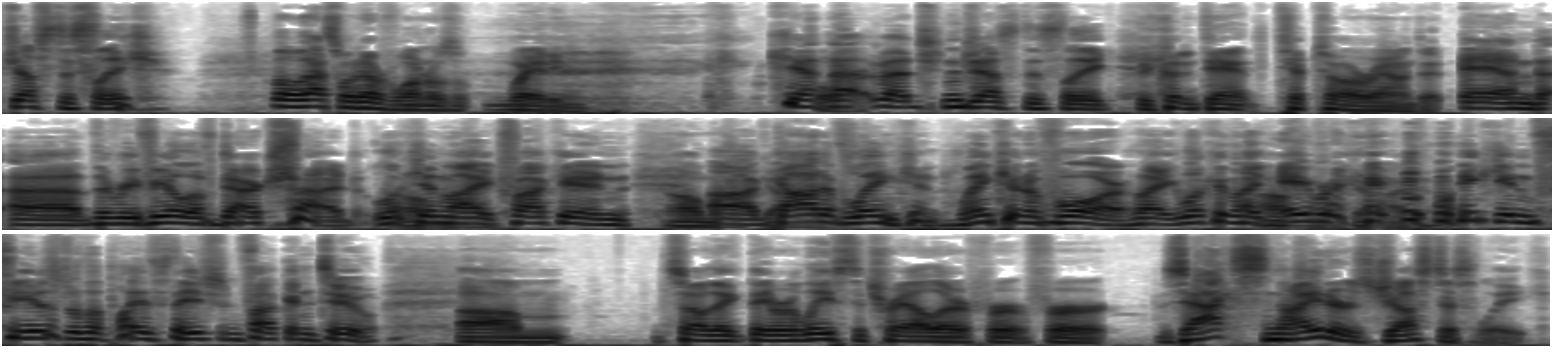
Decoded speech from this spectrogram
Justice League. Well, that's what everyone was waiting. Can't not mention Justice League. We couldn't dan- tiptoe around it. and uh, the reveal of Darkseid looking Oh like fucking Oh uh, God. God. of Lincoln, Lincoln of War, like looking like Oh Abraham Lincoln fused with a PlayStation fucking two. Um, so they they released the trailer for for Zack Snyder's Justice League,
